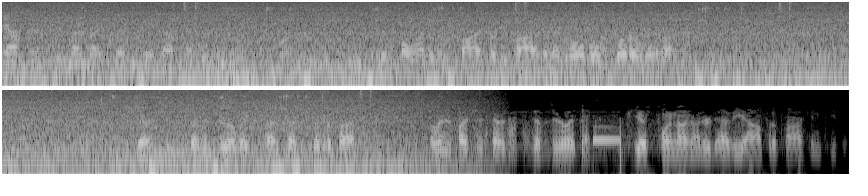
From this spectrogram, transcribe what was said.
Delta 25 right, good, take off, Denver 2124. It's Millennium 535 and the Global Shorter Lima. Garrett 6708, contact Pacific Approach. Over to departure, Scout 6708, thanks. PS 2900 Heavy, Alpha to parking, keep it.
